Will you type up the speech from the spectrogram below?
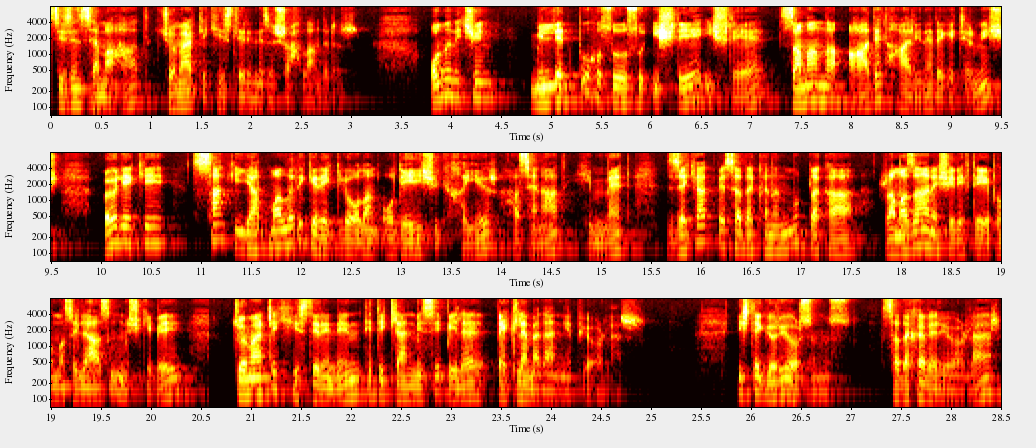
sizin semahat, cömertlik hislerinizi şahlandırır. Onun için millet bu hususu işleye işleye zamanla adet haline de getirmiş, öyle ki sanki yapmaları gerekli olan o değişik hayır, hasenat, himmet, zekat ve sadakanın mutlaka Ramazan-ı Şerif'te yapılması lazımmış gibi cömertlik hislerinin tetiklenmesi bile beklemeden yapıyorlar. İşte görüyorsunuz, sadaka veriyorlar,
